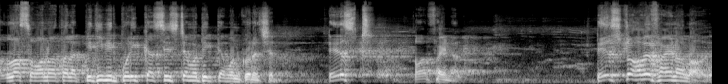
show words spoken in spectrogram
আল্লাহ সমানতালা পৃথিবীর পরীক্ষার সিস্টেমও ঠিক তেমন করেছেন। টেস্ট আর ফাইনাল। টেস্টও হবে ফাইনাল হবে।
